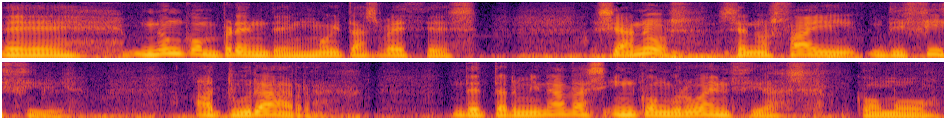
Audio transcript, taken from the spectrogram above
Eh, non comprenden moitas veces se a nós se nos fai difícil aturar determinadas incongruencias como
